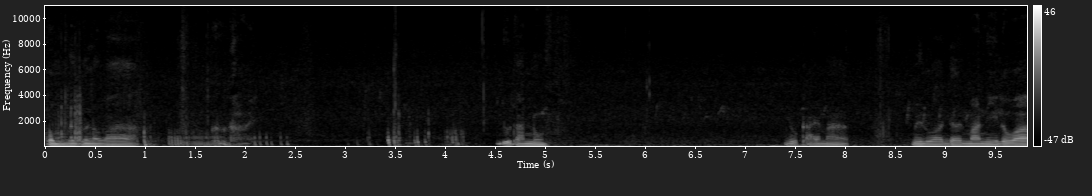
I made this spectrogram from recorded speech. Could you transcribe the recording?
ผมไม่รู้นะว่า คือใคร อยู่ด้านนู้นอยู่ไกลมาก ไม่รู้ว่าเดินมานี่หรือว่า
